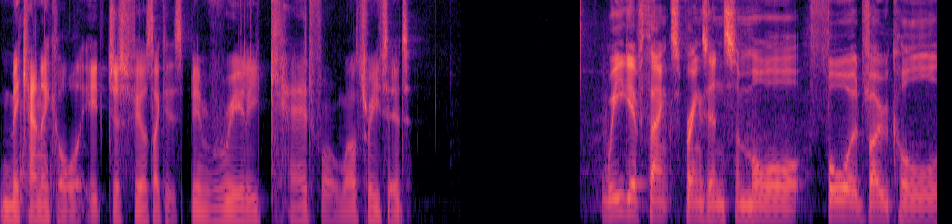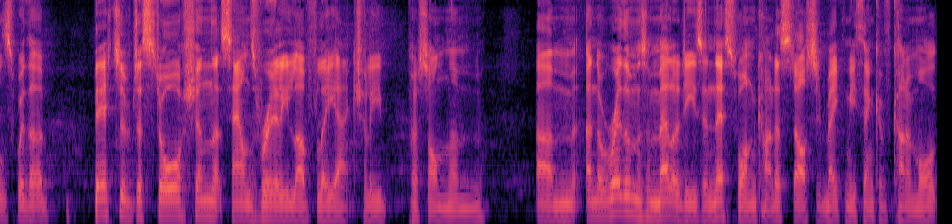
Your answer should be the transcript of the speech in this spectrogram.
mechanical it just feels like it's been really cared for and well treated We Give Thanks brings in some more forward vocals with a bit of distortion that sounds really lovely actually put on them. Um, and the rhythms and melodies in this one kind of started making me think of kind of more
